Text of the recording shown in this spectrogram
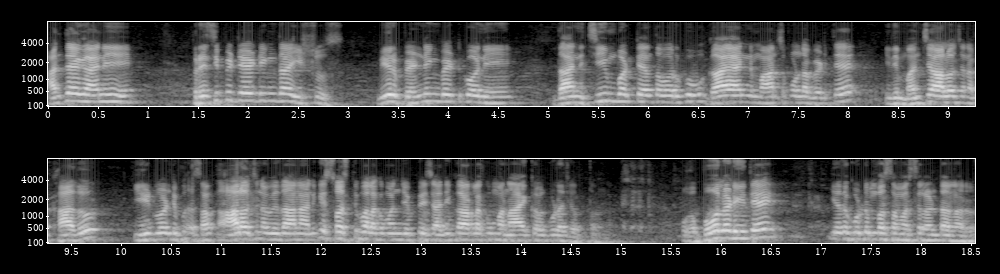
అంతేగాని ప్రెసిపిటేటింగ్ ద ఇష్యూస్ మీరు పెండింగ్ పెట్టుకొని దాన్ని చీమ్ పట్టేంత వరకు గాయాన్ని మార్చకుండా పెడితే ఇది మంచి ఆలోచన కాదు. ఇటువంటి ఆలోచన విధానానికి స్వస్తి పలకమని చెప్పేసి అధికారులకు మా నాయకులకు కూడా చెప్తున్నాను ఒక పోల్ అడిగితే ఏదో కుటుంబ సమస్యలు అంటున్నారు.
